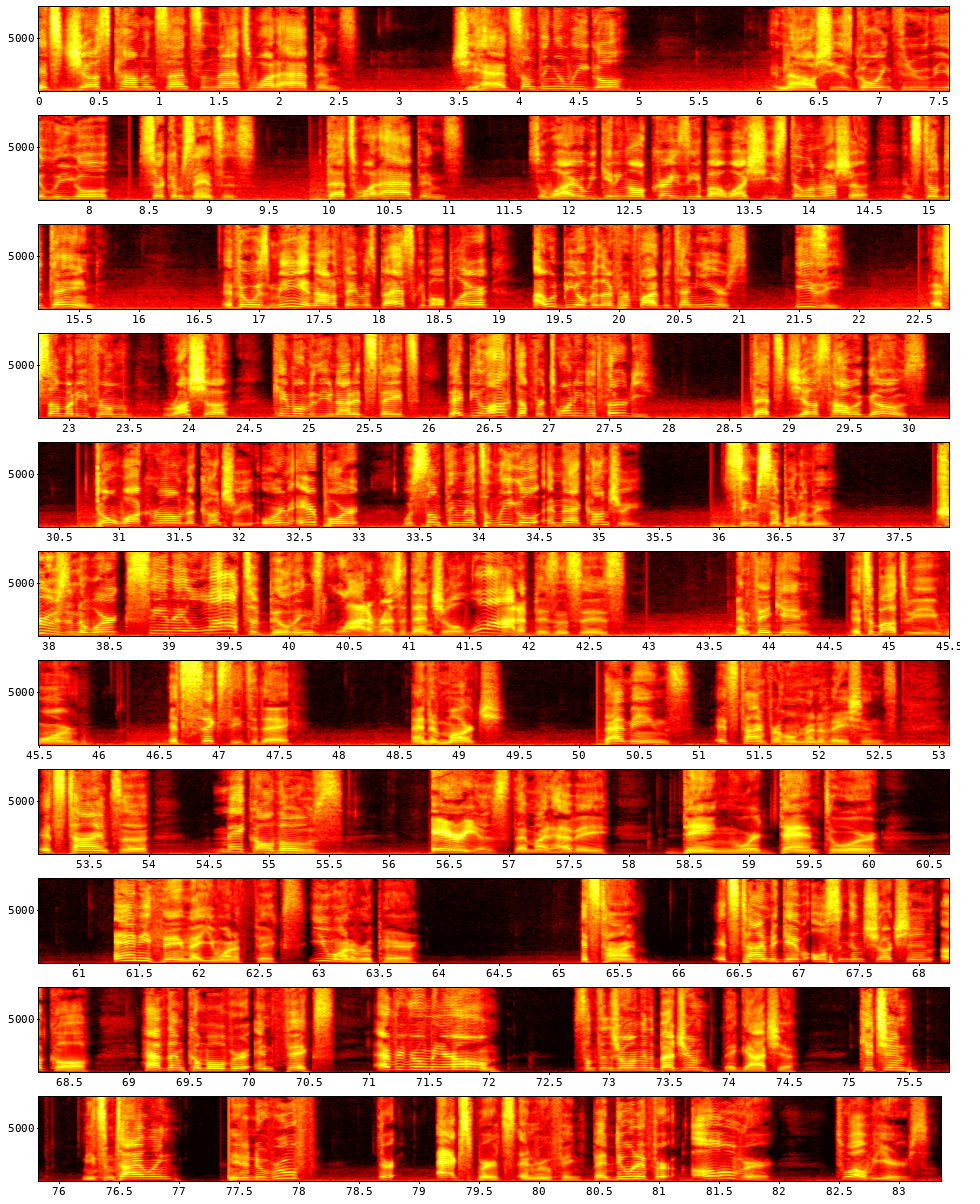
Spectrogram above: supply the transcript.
It's just common sense, and that's what happens. She had something illegal. Now she is going through the illegal circumstances. That's what happens. So why are we getting all crazy about why she's still in Russia and still detained? If it was me and not a famous basketball player, I would be over there for five to 10 years. Easy. If somebody from Russia came over the United States, they'd be locked up for 20 to 30. That's just how it goes. Don't walk around a country or an airport with something that's illegal in that country. Seems simple to me. Cruising to work, seeing a lot of buildings, a lot of residential, a lot of businesses, and thinking it's about to be warm. It's 60 today, end of March. That means it's time for home renovations. It's time to make all those areas that might have a ding or a dent or anything that you want to fix, you want to repair, it's time. It's time to give Olson Construction a call. Have them come over and fix every room in your home. Something's wrong in the bedroom? They got you. Kitchen? Need some tiling? Need a new roof? They're experts in roofing. Been doing it for over 12 years.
